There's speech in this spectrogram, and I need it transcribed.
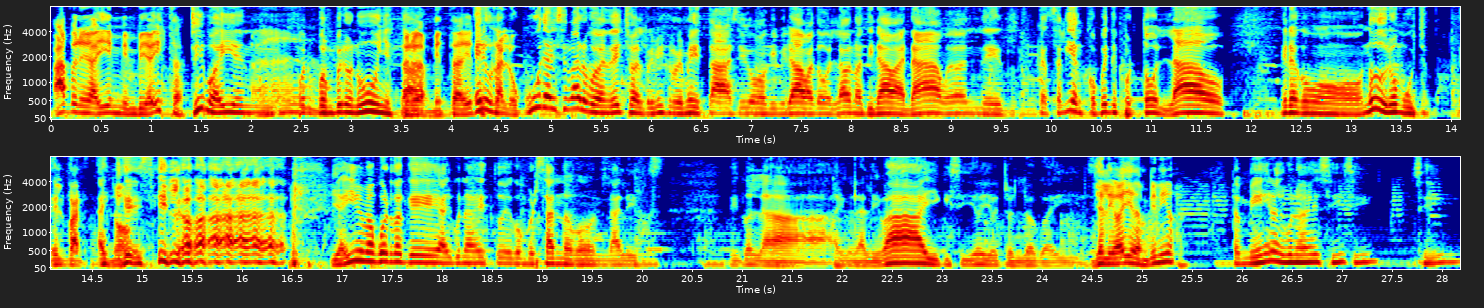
ah, pero ahí en, en Bellavista. Sí, pues ahí en Ah. por Bombero Núñez estaba. Pero también estaba abierto. Era una locura ese bar, weón. De hecho, el Remigio Remedi estaba así como que miraba para todos lados, no atinaba nada, weón. Eh, ca- salían copetes por todos lados. Era como. No duró mucho el bar, hay ¿No? que decirlo. y ahí me acuerdo que alguna vez estuve conversando con Alex. Y con la. y con la Levi y qué sé yo, y otros locos ahí. así. ¿Ya le vaya también iba? También alguna vez, sí, sí. Sí.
